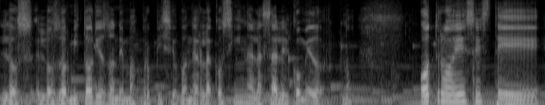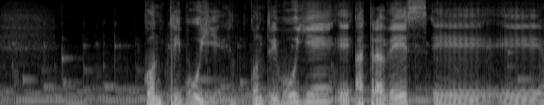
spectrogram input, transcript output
los, los dormitorios, donde es más propicio poner la cocina, la sala, el comedor. Otro es este contribuye, contribuye eh, a través eh,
